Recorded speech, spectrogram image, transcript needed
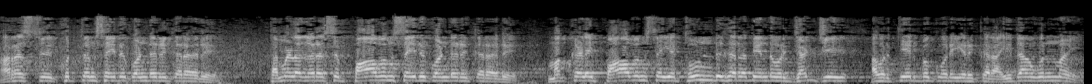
அரசு குற்றம் செய்து கொண்டிருக்கிறாரு தமிழக அரசு பாவம் செய்து கொண்டிருக்கிறாரு மக்களை பாவம் செய்ய தூண்டுகிறது என்று ஒரு ஜட்ஜி அவர் தீர்ப்பு கூறியிருக்கிறார். இதுதான் உண்மை.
